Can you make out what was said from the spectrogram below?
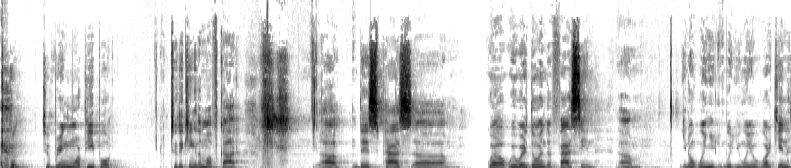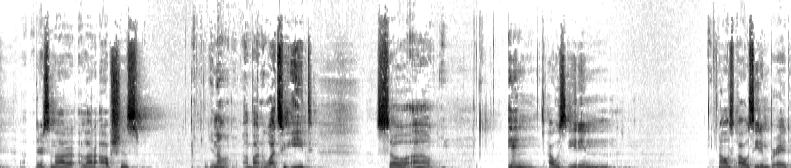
to bring more people to the kingdom of God. Uh, this past, uh, well, we were doing the fasting. Um, you know, when, you, when you're working, there's a a lot of options, you know, about what to eat. So um, I was eating, I was, I was eating bread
